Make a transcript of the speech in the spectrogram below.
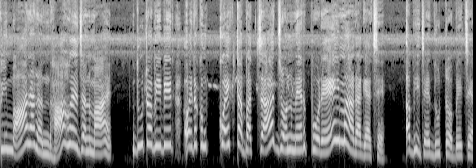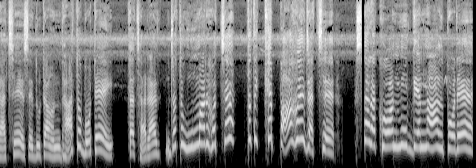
বিমার আর অন্ধা হয়ে জন্মায়। দুটো বিবির ওই রকম কয়েকটা বাচ্চা জন্মের পরেই মারা গেছে। অভি যে দুটো বেঁচে আছে, সে দুটা অন্ধা তো বটেই। তাছাড়া যত উমার হচ্ছে, তাতে খেপা হয়ে যাচ্ছে। সারাক্ষণ মুখ দিয়ে নাল পরে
